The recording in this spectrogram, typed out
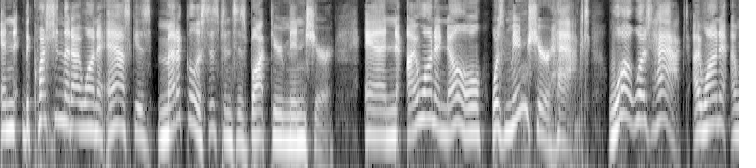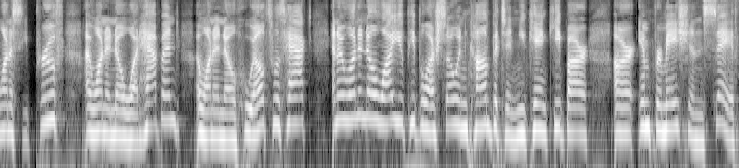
and the question that I want to ask is medical assistance is bought through MNsure. And I want to know was MNsure hacked? What was hacked? I want to I want to see proof. I want to know what happened. I want to know who else was hacked, and I want to know why you people are so incompetent. You can't keep our our information safe.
